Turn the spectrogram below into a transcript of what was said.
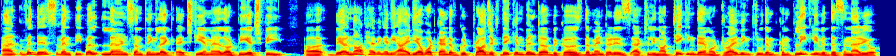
And with this, when people learn something like HTML or PHP, uh, they are not having any idea what kind of good projects they can build up because the mentor is actually not taking them or driving through them completely with the scenario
